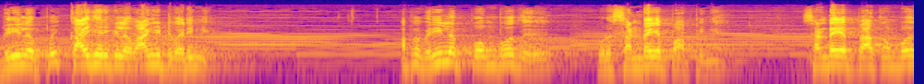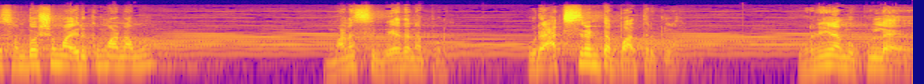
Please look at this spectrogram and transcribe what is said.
வெளியில் போய் காய்கறிகளை வாங்கிட்டு வரீங்க. அப்போ வெளியில் போகும்போது ஒரு சண்டையை பார்ப்பீங்க. சண்டையை பார்க்கும்போது சந்தோஷமாக இருக்குமா நாம? மனசு வேதனைப்படும். ஒரு ஆக்சிடெண்ட்டை பார்த்துருக்கலாம். உடனே நமக்குள்ள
